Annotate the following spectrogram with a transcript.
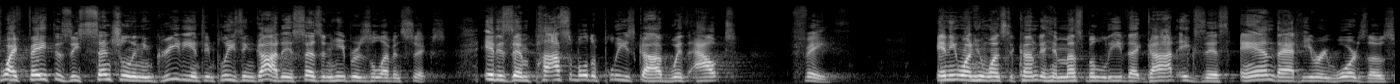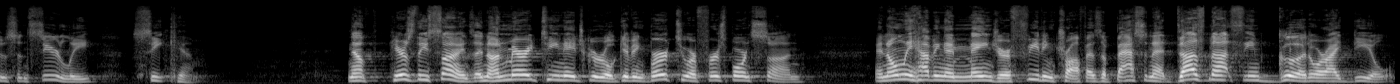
why faith is essential and ingredient in pleasing God. It says in Hebrews 11 6. It is impossible to please God without faith. Anyone who wants to come to him must believe that God exists and that he rewards those who sincerely seek him. Now, here's these signs an unmarried teenage girl giving birth to her firstborn son and only having a manger, a feeding trough, as a bassinet does not seem good or ideal.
